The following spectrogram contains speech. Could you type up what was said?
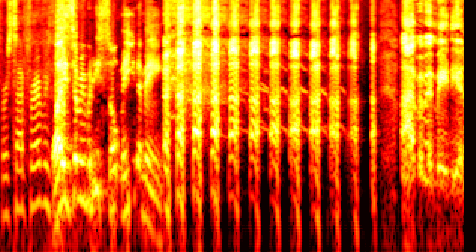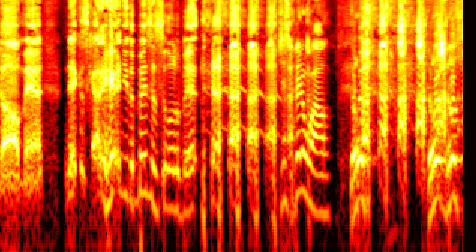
First time for everything. Why is everybody so mean to me? I haven't been mean to you at all, man. Nick is kind of handing you the business a little bit. Just been a while. Those, those, those,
